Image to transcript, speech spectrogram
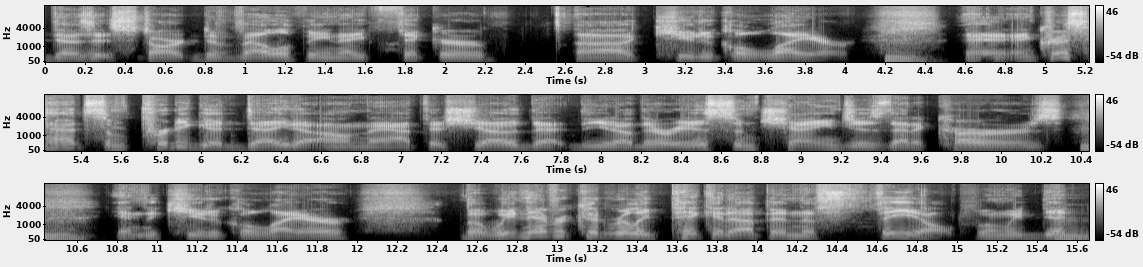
does it start developing a thicker uh, cuticle layer. Hmm. And, and, Chris had some pretty good data on that that showed that you know there is some changes that occurs hmm. in the cuticle layer, but we never could really pick it up in the field when we did hmm.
